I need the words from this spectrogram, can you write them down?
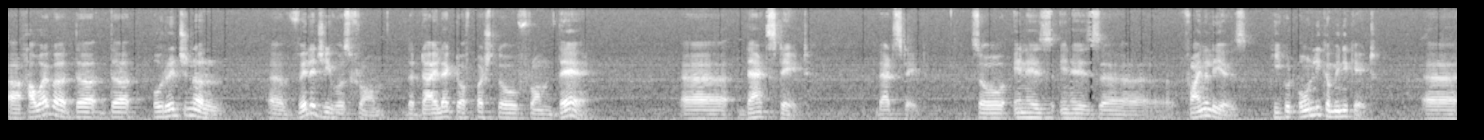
Uh, however the the original uh, village he was from the dialect of Pashto from there uh, that state that state. So in his in his final years he could only communicate uh,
